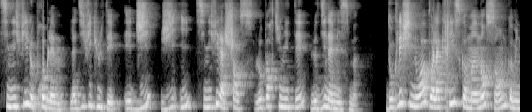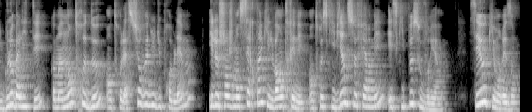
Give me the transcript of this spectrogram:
signifie le problème, la difficulté, et Ji, J-I, signifie la chance, l'opportunité, le dynamisme. Donc les Chinois voient la crise comme un ensemble, comme une globalité, comme un entre-deux entre la survenue du problème et le changement certain qu'il va entraîner entre ce qui vient de se fermer et ce qui peut s'ouvrir. C'est eux qui ont raison.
